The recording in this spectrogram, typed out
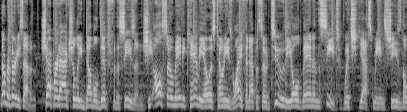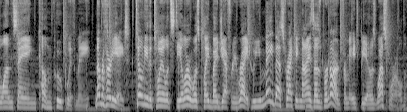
Number 37. Shepherd actually double dipped for the season. She also made a cameo as Tony's wife in episode 2, The Old Man in the Seat, which, yes, means she's the one saying, come poop with me. Number 38. Tony the Toilet Stealer was played by Jeffrey Wright, who you may best recognize as Bernard from HBO's Westworld.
